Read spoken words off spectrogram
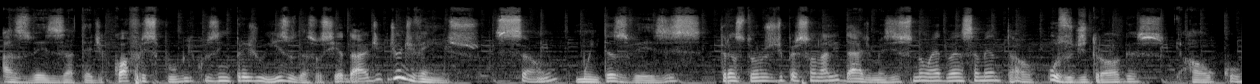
às vezes até de cofres públicos, em prejuízo da sociedade. De onde vem isso? São, muitas vezes, transtornos de personalidade, mas isso não é doença mental. Uso de drogas, álcool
